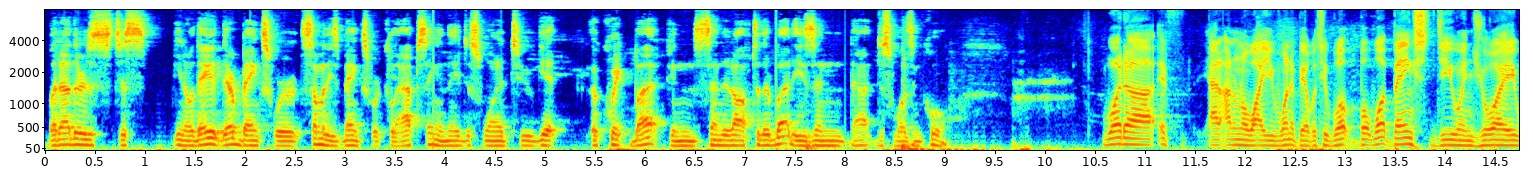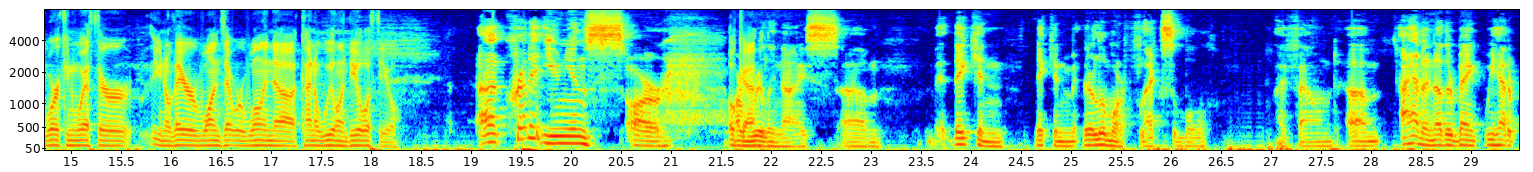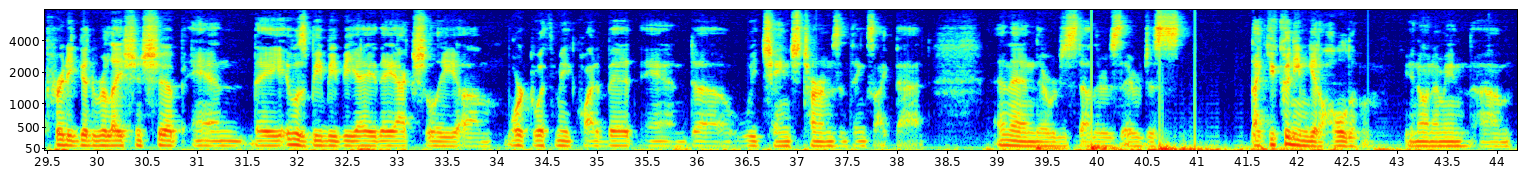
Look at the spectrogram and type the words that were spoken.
But others just you know they their banks were some of these banks were collapsing and they just wanted to get a quick buck and send it off to their buddies and that just wasn't cool. What uh if I don't know why you wouldn't be able to. What, but what banks do you enjoy working with, or you know, they were ones that were willing to kind of wheel and deal with you? Uh, credit unions are okay. are really nice. Um, they can they can they're a little more flexible. I found. Um, I had another bank. We had a pretty good relationship, and they it was BBVA. They actually um, worked with me quite a bit, and uh, we changed terms and things like that. And then there were just others. They were just like you couldn't even get a hold of them. You know what I mean? Um,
